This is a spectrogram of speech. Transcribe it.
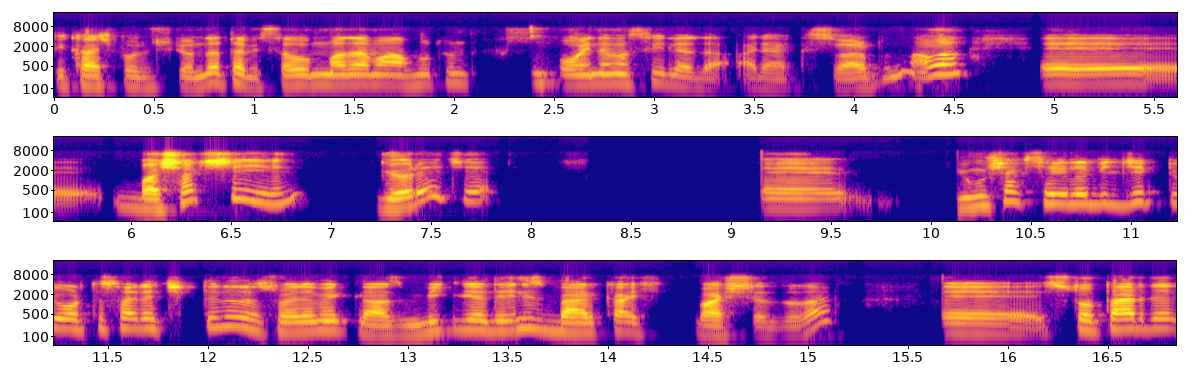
Birkaç pozisyonda tabii savunmada Mahmut'un oynamasıyla da alakası var bunun ama e, Başakşehir'in görece e, yumuşak sayılabilecek bir orta sahayla çıktığını da söylemek lazım. Biglia Deniz Berkay başladılar. E, Stoper'de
